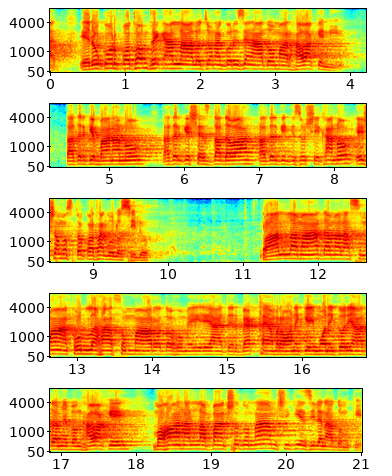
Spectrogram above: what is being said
আয়াত। এর উপর প্রথম থেকে আল্লাহ আলোচনা করেছেন আদম আর হাওয়াকে নিয়ে। তাদেরকে বানানো, তাদেরকে সেজদা দেওয়া, তাদেরকে কিছু শেখানো, এই সমস্ত কথাগুলো ছিল। আল্লামা আদাম আল আসমা কুল্লাহা সুম্মা আরাদহম এই আয়াতের ব্যাখ্যায় আমরা অনেকেই মনে করি আদম এবং হাওয়াকে। মহান আল্লাহ পাক শুধু নাম শিখিয়েছিলেন আদমকে।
